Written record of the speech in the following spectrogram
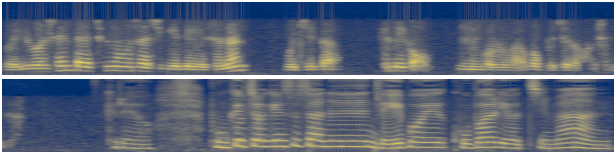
뭐 일본 센다이 총영사직에 대해서는 무죄가 혐의가 없는 걸로 하고 무죄가 확정됐습니다. 그래요. 본격적인 수사는 네이버의 고발이었지만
